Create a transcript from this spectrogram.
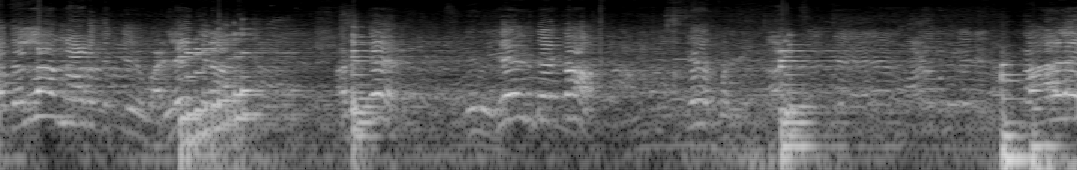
ಅದೆಲ್ಲ ಮಾಡೋದಕ್ಕೆ ಒಳ್ಳೆ ದಿನ. ಅದಕ್ಕೆ ನೀವು ಏನು ಬೇಕೋ ಕೇಳ್ಕೊಳ್ಳಿ ನಾಳೆ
